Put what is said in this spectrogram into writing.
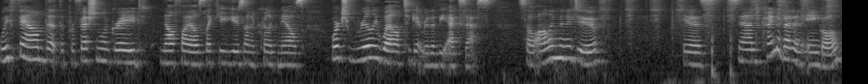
We found that the professional grade nail files like you use on acrylic nails works really well to get rid of the excess. So all I'm going to do is sand kind of at an angle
